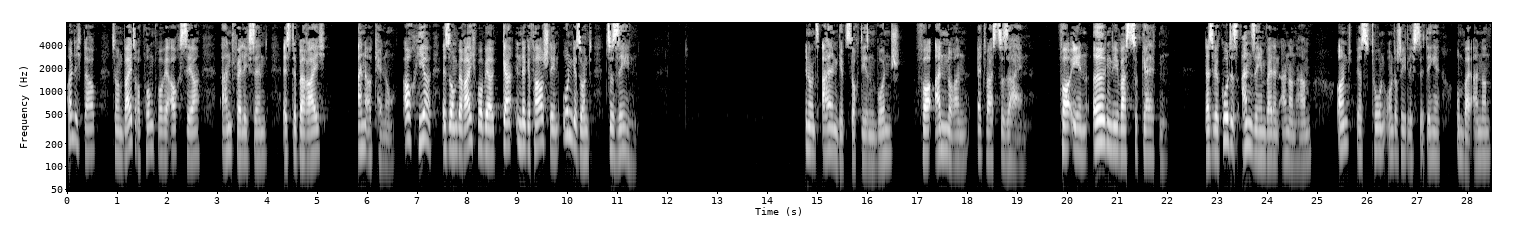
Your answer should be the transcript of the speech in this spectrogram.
Und ich glaube, so ein weiterer Punkt, wo wir auch sehr anfällig sind, ist der Bereich Anerkennung. Auch hier ist so ein Bereich, wo wir in der Gefahr stehen, ungesund zu sehen. In uns allen gibt es doch diesen Wunsch, vor anderen etwas zu sein, vor ihnen irgendwie was zu gelten, dass wir gutes Ansehen bei den anderen haben und wir tun unterschiedlichste Dinge, um bei anderen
